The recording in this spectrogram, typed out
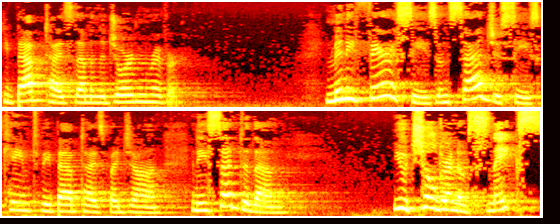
he baptized them in the Jordan River. Many Pharisees and Sadducees came to be baptized by John, and he said to them, You children of snakes,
